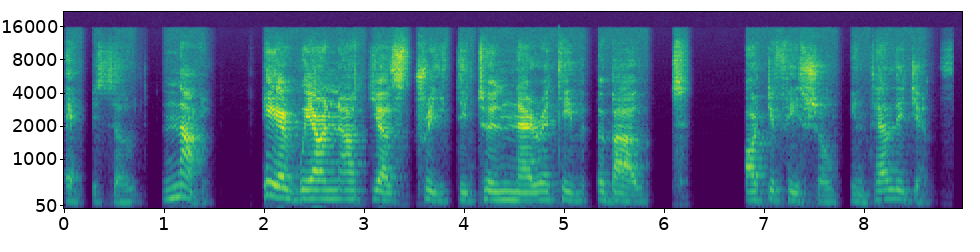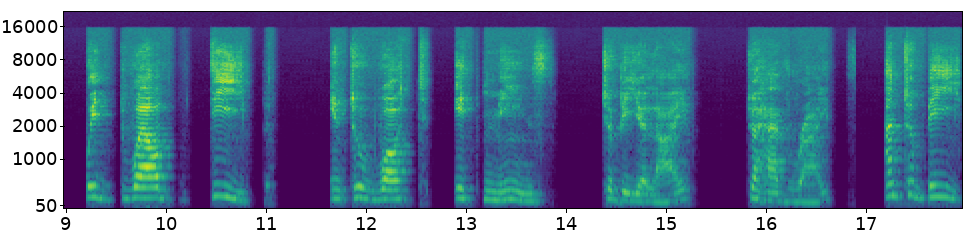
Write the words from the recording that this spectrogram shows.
Episode 9. Here we are not just treated to a narrative about artificial intelligence. We dwell deep into what it means to be alive, to have rights, and to be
